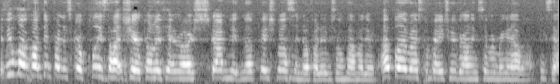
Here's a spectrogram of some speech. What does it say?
If you want content from this girl, please like, share, comment, haven't already subscribed, and hit the notification bell so you know if I do something I do an upload. Rest of YouTube, Browning Simmer, bringing out. Peace out.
